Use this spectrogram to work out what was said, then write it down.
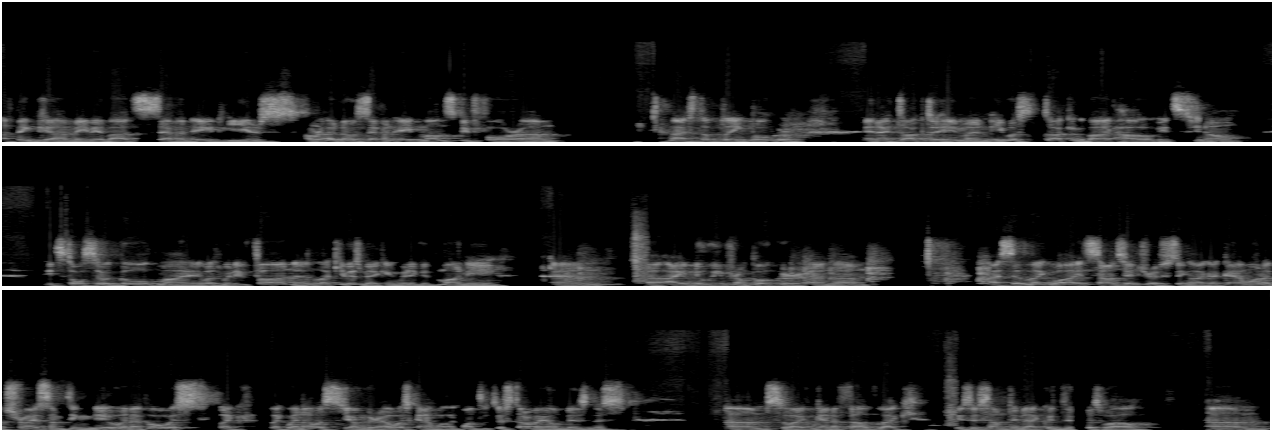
I think uh, maybe about seven, eight years, or no, seven, eight months before um, I stopped playing poker. And I talked to him, and he was talking about how it's you know, it's also a gold mine. It was really fun, and like he was making really good money. And uh, I knew him from poker, and um, I said like, well, it sounds interesting. Like I kind of want to try something new, and I've always like like when I was younger, I always kind of like wanted to start my own business. Um, so I kind of felt like this is something I could do as well. Um,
